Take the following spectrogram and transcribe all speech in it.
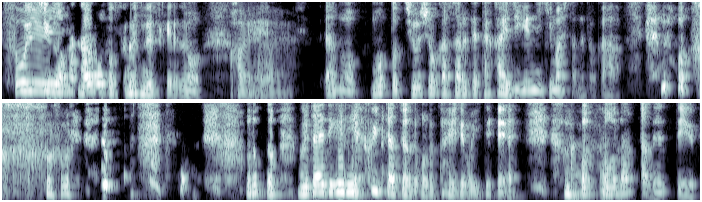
そういう。を図ろうとするんですけれど、はいはい。あの、もっと抽象化されて高い次元に行きましたねとか、もっと具体的に役に立つようなこと書いておいて、はいはい、そうなったねっていう。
